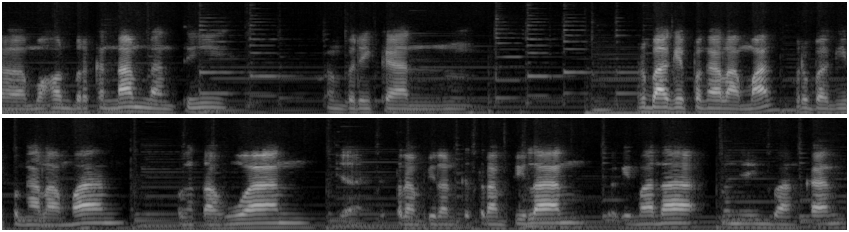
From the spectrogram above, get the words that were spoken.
eh, mohon berkenan nanti memberikan berbagai pengalaman, berbagi pengalaman, pengetahuan, ya, keterampilan-keterampilan, bagaimana menyeimbangkan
